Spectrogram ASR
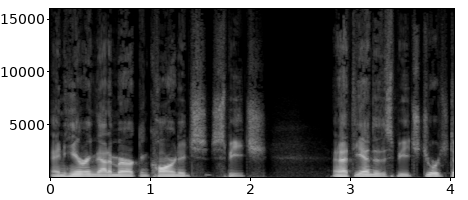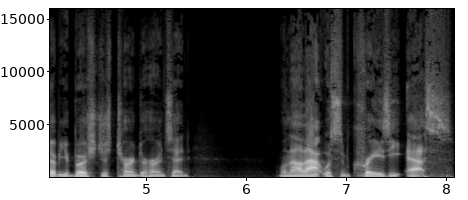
and hearing that American Carnage speech. And at the end of the speech, George W. Bush just turned to her and said, Well, now that was some crazy S.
